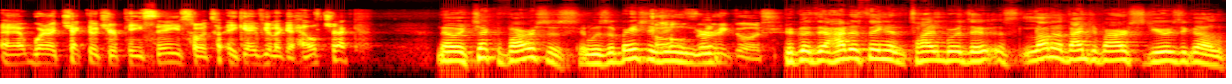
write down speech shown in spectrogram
Uh, where I checked out your PC, so it, it gave you like a health check. No, it checked viruses. It was a basically oh, very good because they had a thing at the time where there was a lot of antivirus years ago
